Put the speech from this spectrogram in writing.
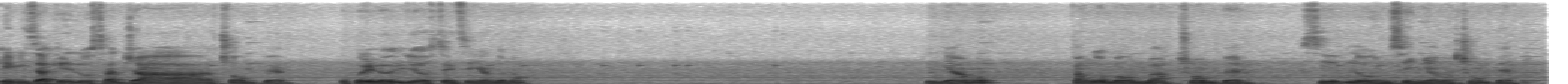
che mi sa che lo sa già Chomper. Oppure lo, glielo sto insegnando mo. Vediamo. Fango bomba, Chomper. Sì, lo insegniamo a Chomper.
